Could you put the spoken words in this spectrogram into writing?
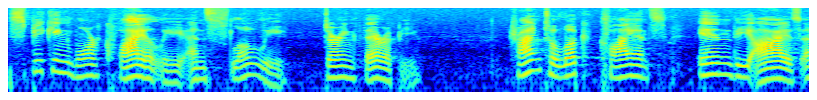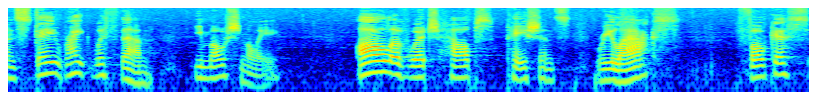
speaking more quietly and slowly during therapy, trying to look clients in the eyes and stay right with them emotionally all of which helps patients relax, focus,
